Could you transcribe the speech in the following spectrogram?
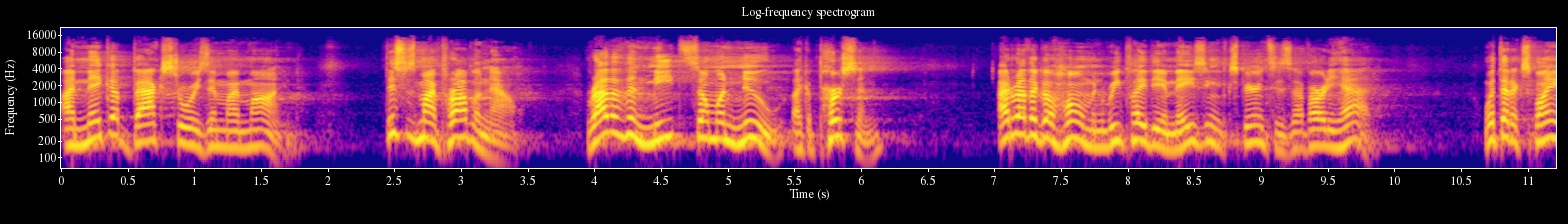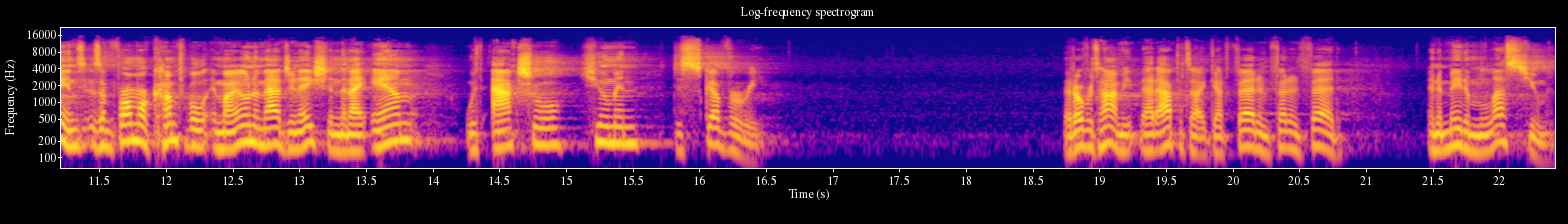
I make up backstories in my mind. This is my problem now. Rather than meet someone new, like a person, I'd rather go home and replay the amazing experiences I've already had. What that explains is I'm far more comfortable in my own imagination than I am with actual human discovery. That over time, that appetite got fed and fed and fed, and it made him less human.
